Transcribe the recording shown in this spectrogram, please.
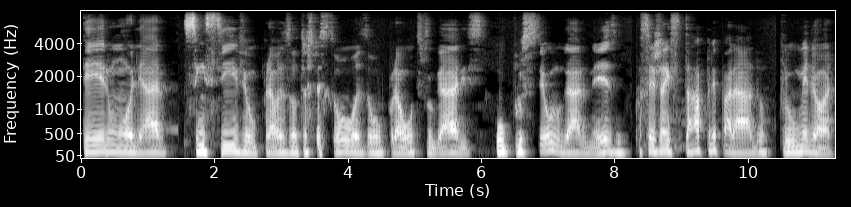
ter um olhar sensível para as outras pessoas ou para outros lugares, ou para o seu lugar mesmo, você já está preparado para o melhor.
